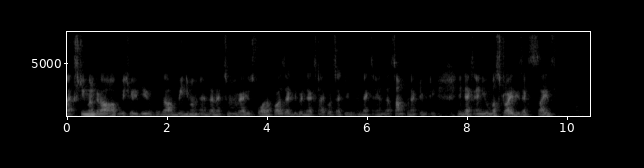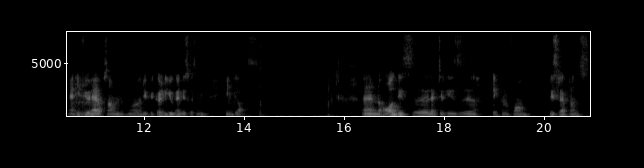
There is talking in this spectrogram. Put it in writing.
extremal graph which will give the minimum and the maximum values for the first Zagreb index, hyper Zagreb index and the sum connectivity index and you must try this exercise and if you have some uh, difficulty you can discuss me in class. And all this uh, lecture is uh, taken from this reference.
